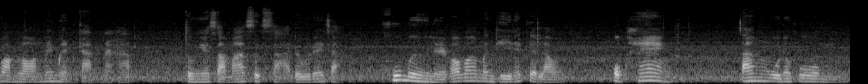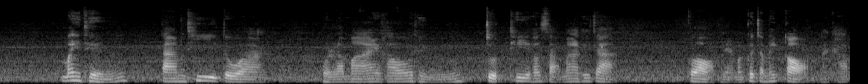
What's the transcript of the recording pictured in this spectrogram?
ความร้อนไม่เหมือนกันนะครับ ตรงนี้สามารถศึกษาดูได้จาก คู่มือเลย เพราะว่าบางทีถ้าเกิดเราอบแห้งตั้งอุณหภูมิไม่ถึงตามที่ตัวผลไม้เขาถึงจุดที่เขาสามารถที่จะกรอบเนี่ยมันก็จะไม่กรอบนะครับ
